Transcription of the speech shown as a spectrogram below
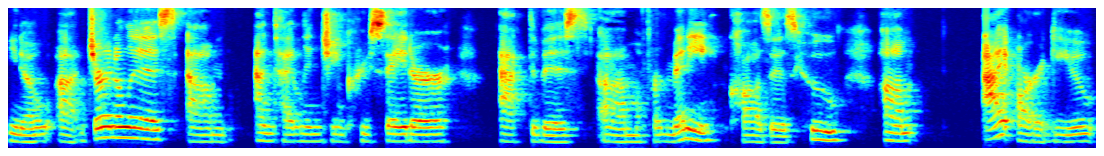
you know uh, journalist, anti-lynching crusader, activist for many causes, who I argue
